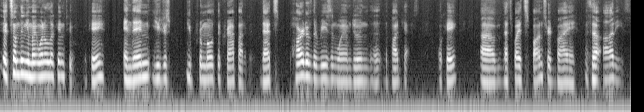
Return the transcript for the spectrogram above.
It's something you might want to look into. Okay, and then you just you promote the crap out of it. That's part of the reason why I'm doing the the podcast. Okay, um, that's why it's sponsored by the Otties.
